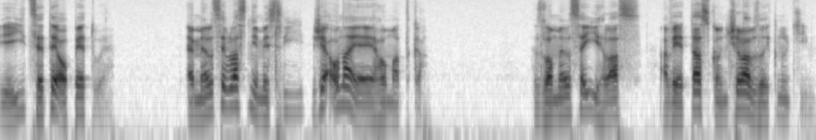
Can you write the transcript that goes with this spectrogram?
její city opětuje. Emil si vlastně myslí, že ona je jeho matka. Zlomil se jí hlas a věta skončila vzliknutím.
